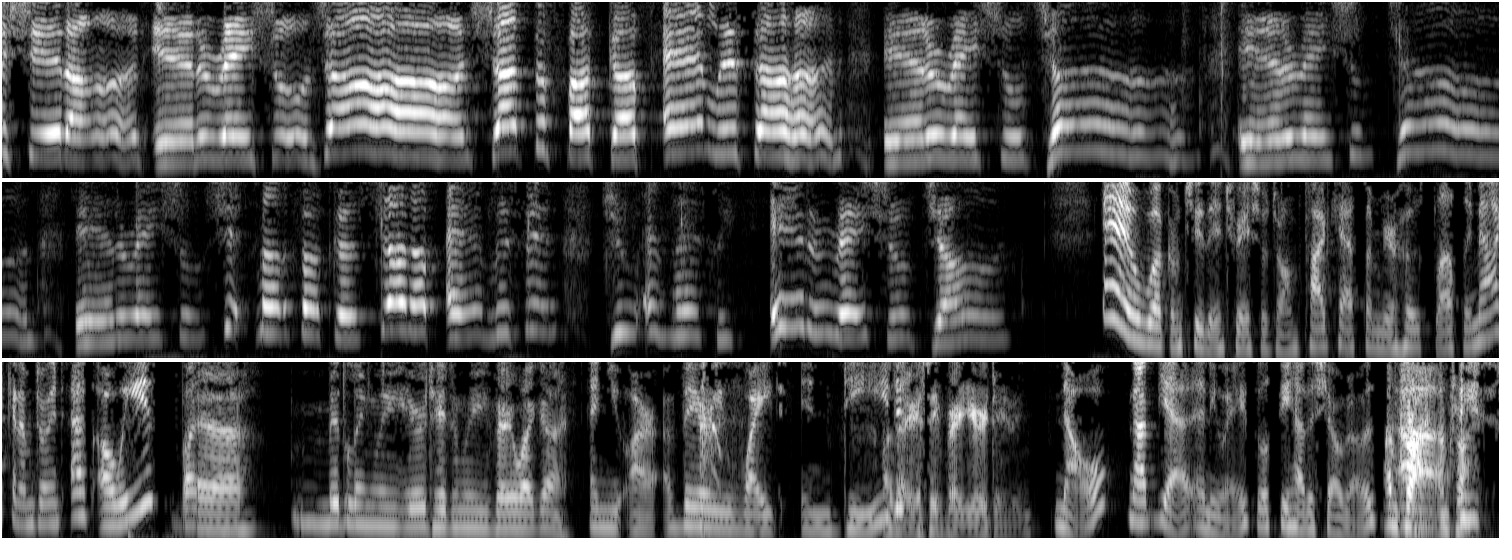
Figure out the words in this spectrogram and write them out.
the shit on. Interracial Jawn. Shut the fuck up and listen. Interracial Jawn. Interracial Jawn. Interracial shit, motherfuckers. Shut up and listen. Drew and Leslie. Interracial Jawn. And welcome to the Interracial Jawn podcast. I'm your host, Leslie Mack, and I'm joined as always. by a middlingly, irritatingly very white guy. And you are very white I indeed. thought you were going to say very irritating. No, not yet. Anyways, we'll see how the show goes. I'm trying. Uh, I'm trying.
